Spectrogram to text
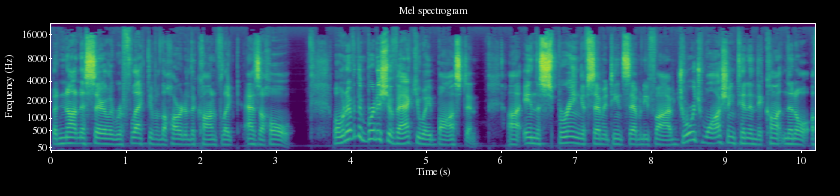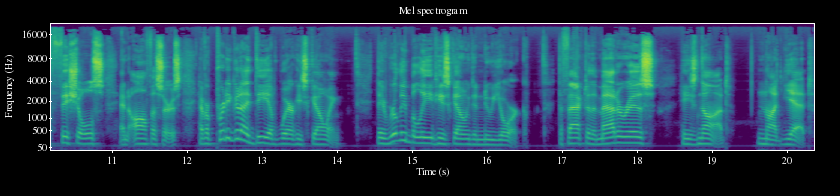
but not necessarily reflective of the heart of the conflict as a whole. Well, whenever the British evacuate Boston uh, in the spring of 1775, George Washington and the Continental officials and officers have a pretty good idea of where he's going. They really believe he's going to New York. The fact of the matter is, he's not. Not yet.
